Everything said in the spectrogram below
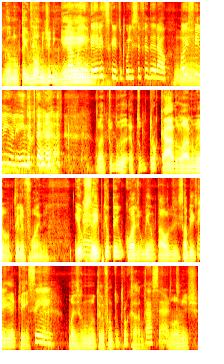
Meu, não tem nome de ninguém. da mãe dele escrito Polícia Federal. Oi, Hum. filhinho lindo, tá ligado? Então é tudo, é tudo trocado lá no meu telefone. Eu É. sei porque eu tenho um código mental de saber Sim. quem é quem. Sim, Mas no meu telefone tudo trocado. tá certo. Nomes,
